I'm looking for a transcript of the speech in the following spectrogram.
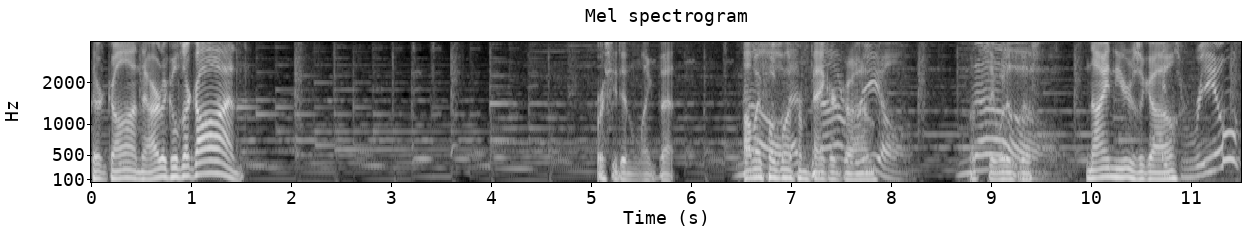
They're gone. The articles are gone. Course, he didn't like that. All my Pokemon from Bank are gone. Real. Let's see, what is this? Nine years ago. It's real?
